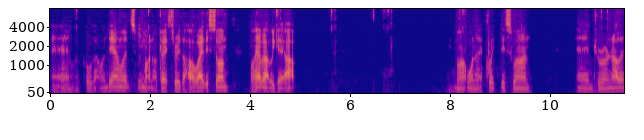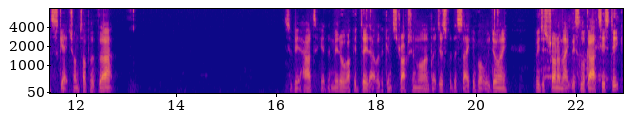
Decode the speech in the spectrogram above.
and we'll pull that one downwards. We might not go through the whole way this time. Well, how about we go up? We might want to click this one and draw another sketch on top of that. It's a bit hard to get the middle. I could do that with a construction line, but just for the sake of what we're doing, we're just trying to make this look artistic.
